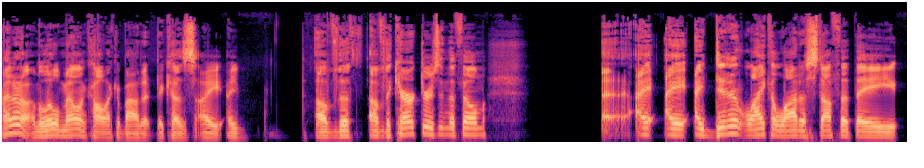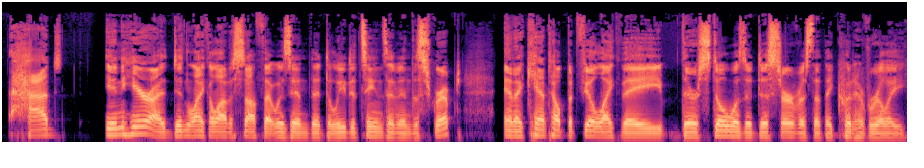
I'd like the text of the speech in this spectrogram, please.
I don't know. I'm a little melancholic about it because I, I of the of the characters in the film. I, I I didn't like a lot of stuff that they had in here. I didn't like a lot of stuff that was in the deleted scenes and in the script, and I can't help but feel like they there still was a disservice that they could have really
